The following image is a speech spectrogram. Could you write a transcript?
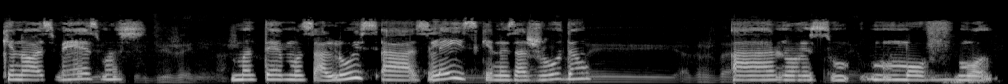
que nós mesmos mantemos a luz, as leis que nos ajudam a nos mover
